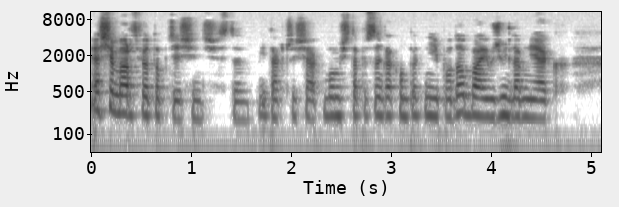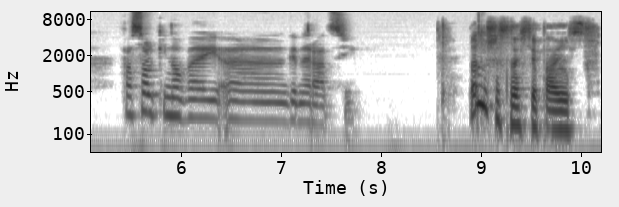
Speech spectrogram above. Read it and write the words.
Ja się martwię o top 10 z tym, i tak czy siak, bo mi się ta piosenka kompletnie nie podoba i brzmi dla mnie jak fasolki nowej e, generacji. Mamy 16 państw,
